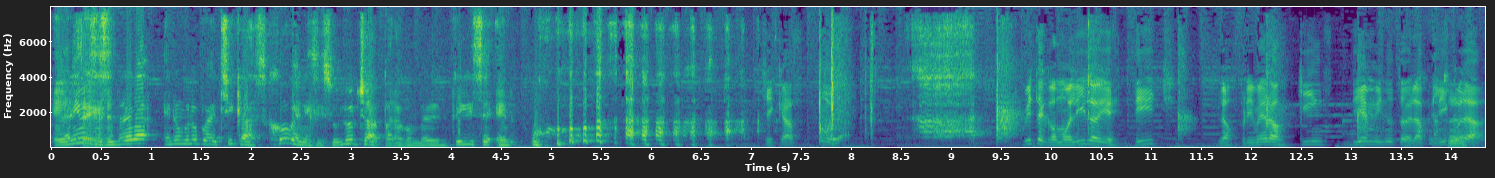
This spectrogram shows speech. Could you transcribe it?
El anime Sí. se centrará en un grupo de chicas jóvenes y su lucha para convertirse en Chicas, hola. ¿Viste como Lilo y Stitch? Los primeros 15, 10 minutos de la película,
